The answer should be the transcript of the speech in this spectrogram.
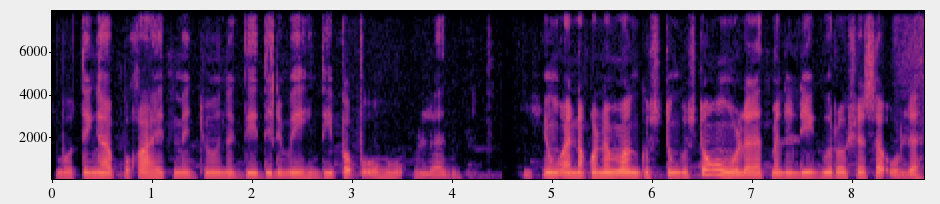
Buti nga po kahit medyo nagdidilim eh, hindi pa po umuulan. Yung anak ko naman gustong gustong umulan at maliligo raw siya sa ulan.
